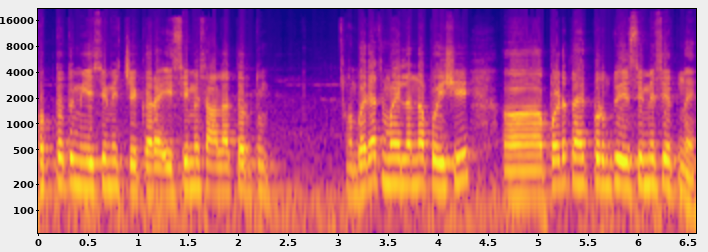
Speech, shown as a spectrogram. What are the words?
फक्त तुम्ही एस एम एस चेक करा. एस एम एस आला तर तुम बऱ्याच महिलांना पैसे पडत आहेत परंतु एस एम एस येत नाही.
